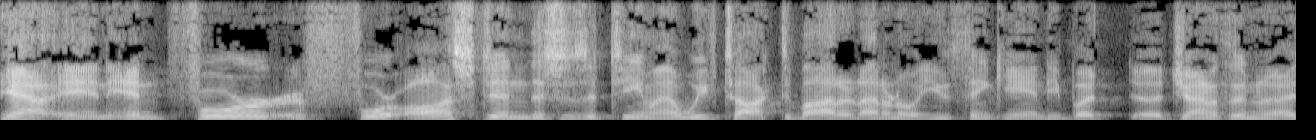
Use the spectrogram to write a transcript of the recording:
Yeah, and and for for Austin, this is a team. I, we've talked about it. I don't know what you think, Andy, but uh, Jonathan and I.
